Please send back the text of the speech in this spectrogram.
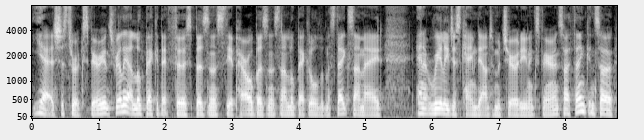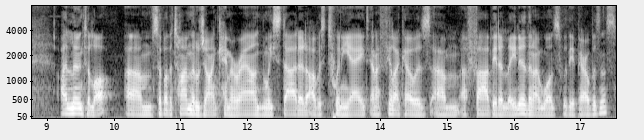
yeah, it's just through experience, really. I look back at that first business, the apparel business, and I look back at all the mistakes I made, and it really just came down to maturity and experience, I think. And so, I learned a lot. Um, so by the time Little Giant came around and we started, I was 28, and I feel like I was um, a far better leader than I was with the apparel business.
